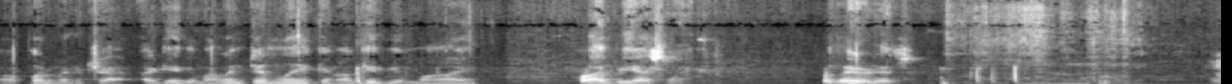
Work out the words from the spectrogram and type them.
I'll put them in the chat. I gave you my LinkedIn link and I'll give you my 5BS link. So there it is. hmm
